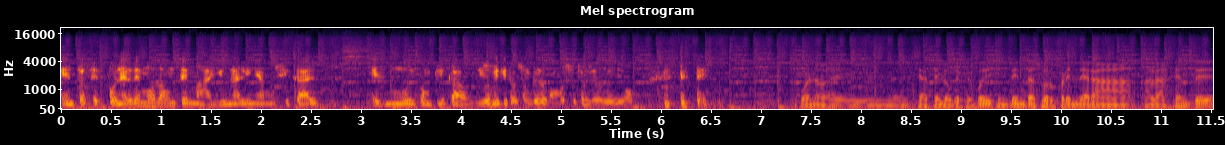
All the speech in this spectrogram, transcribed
Entonces, poner de moda un tema y una línea musical es muy complicado. Yo me quito el sombrero con vosotros, ya os lo digo. bueno, eh, se hace lo que se puede, se intenta sorprender a, la gente,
